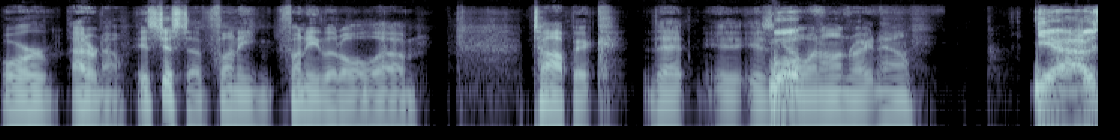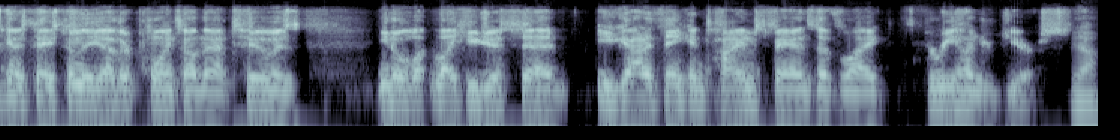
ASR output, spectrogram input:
or I don't know. It's just a funny funny little um, topic that is Well- going on right now. Yeah, I was going to say some of the other points on that too is, you know, like you just said, you got to think in time spans of like 300 years. Yeah.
